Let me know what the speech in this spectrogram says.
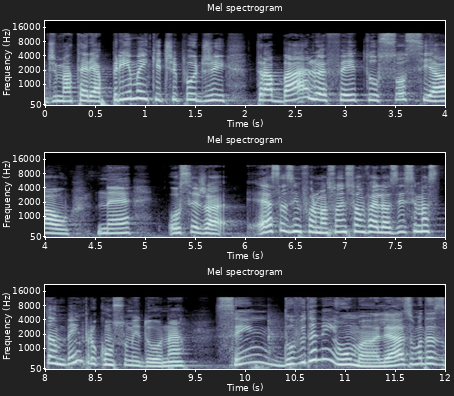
de matéria-prima e que tipo de trabalho é feito social, né? Ou seja, essas informações são valiosíssimas também para o consumidor, né? Sem dúvida nenhuma. Aliás, uma das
